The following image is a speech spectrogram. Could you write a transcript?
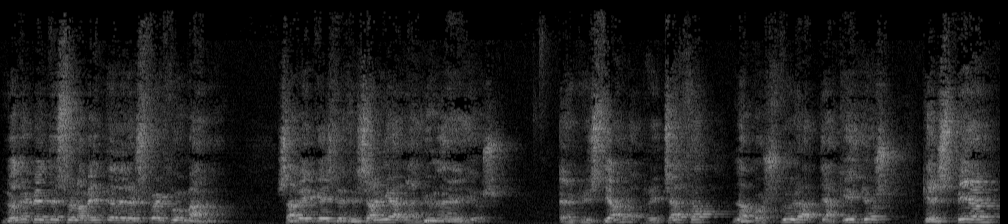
no depende solamente del esfuerzo humano, sabe que es necesaria la ayuda de Dios. El cristiano rechaza la postura de aquellos que esperan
